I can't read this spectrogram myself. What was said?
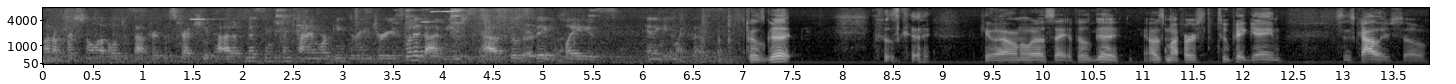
on a personal level, just after the stretch you've had of missing some time, working through injuries, what did that mean, just to have those big plays in a game like this? Feels good. Feels good. Okay, well, I don't know what else to say. It feels good. That was my first two-pick game since college, so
